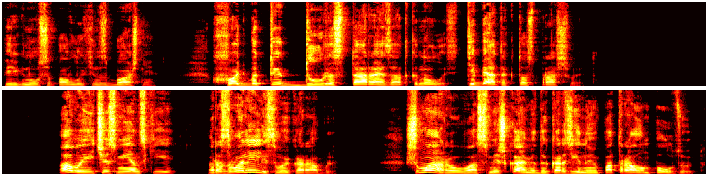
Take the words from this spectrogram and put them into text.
перегнулся Павлухин с башни. Хоть бы ты, дура старая, заткнулась. Тебя-то кто спрашивает? А вы, Чесменские, Развалили свой корабль? Шмары у вас с мешками да корзинами по тралам ползают.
